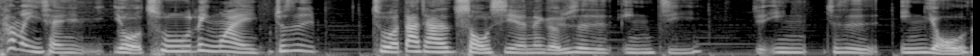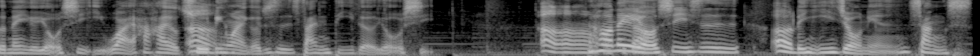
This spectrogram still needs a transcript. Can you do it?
他们以前有出另外，就是除了大家熟悉的那个，就是音机，就音就是音游的那个游戏以外，他还有出另外一个，就是三 D 的游戏。嗯嗯，然后那个游戏是二零一九年上市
